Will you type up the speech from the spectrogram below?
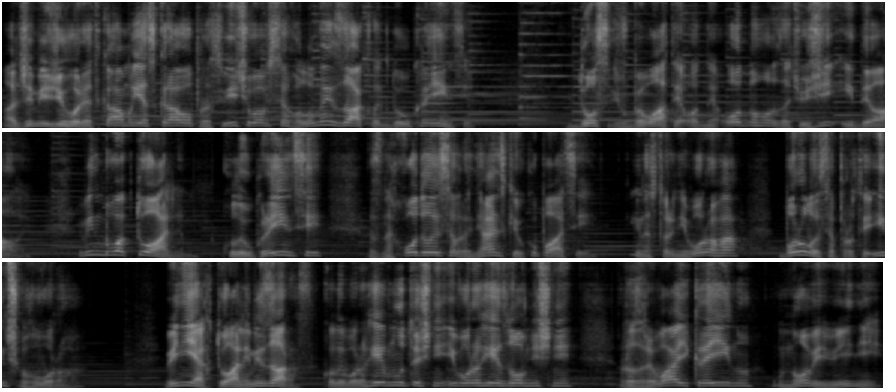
адже між його рядками яскраво просвічувався головний заклик до українців досить вбивати одне одного за чужі ідеали. Він був актуальним, коли українці знаходилися в радянській окупації і на стороні ворога боролися проти іншого ворога. Він є актуальним і зараз, коли вороги внутрішні і вороги зовнішні розривають країну у новій війні.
